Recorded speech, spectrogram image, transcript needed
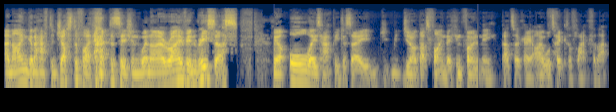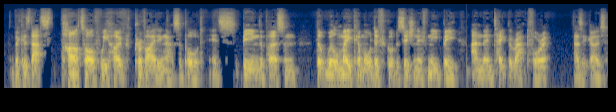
and I'm going to have to justify that decision when I arrive in resus we are always happy to say, you know, that's fine. They can phone me. That's okay. I will take the flak for that because that's part of, we hope, providing that support. It's being the person that will make a more difficult decision if need be and then take the rap for it as it goes.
